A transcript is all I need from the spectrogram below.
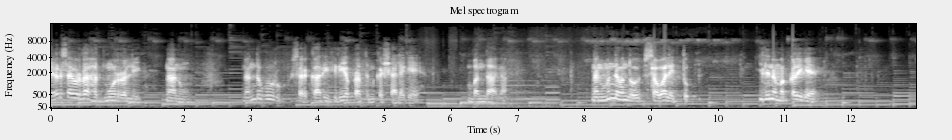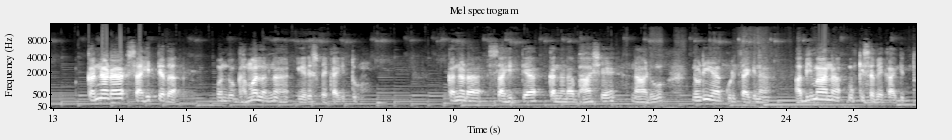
ಎರಡು ಸಾವಿರದ ಹದಿಮೂರರಲ್ಲಿ ನಾನು ನಂದಗೂರು ಸರ್ಕಾರಿ ಹಿರಿಯ ಪ್ರಾಥಮಿಕ ಶಾಲೆಗೆ ಬಂದಾಗ ನನ್ನ ಮುಂದೆ ಒಂದು ಸವಾಲಿತ್ತು. ಇಲ್ಲಿನ ಮಕ್ಕಳಿಗೆ ಕನ್ನಡ ಸಾಹಿತ್ಯದ ಒಂದು ಘಮಲನ್ನು ಏರಿಸಬೇಕಾಗಿತ್ತು. ಕನ್ನಡ ಸಾಹಿತ್ಯ, ಕನ್ನಡ ಭಾಷೆ, ನಾಡು, ನುಡಿಯ ಕುರಿತಾಗಿನ ಅಭಿಮಾನ ಉಕ್ಕಿಸಬೇಕಾಗಿತ್ತು.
